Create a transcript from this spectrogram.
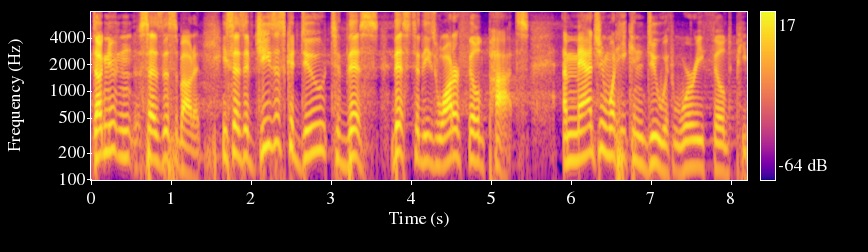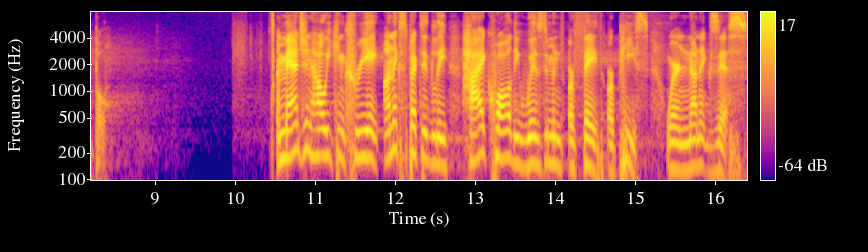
Doug Newton says this about it. He says, if Jesus could do to this, this to these water-filled pots, imagine what he can do with worry-filled people. Imagine how he can create unexpectedly high quality wisdom or faith or peace where none exists.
